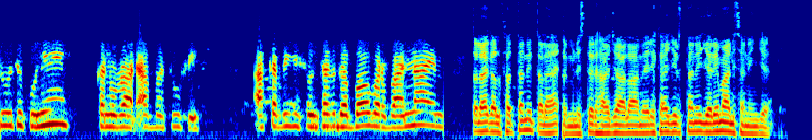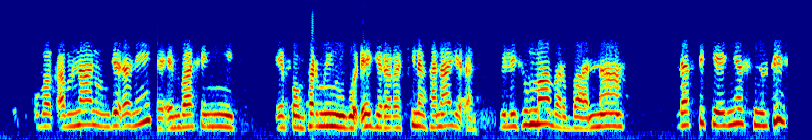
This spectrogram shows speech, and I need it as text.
Duuti kuni kan nurraa dhaabbatuufi akka biyyi sun tasgabbaa'u barbaannaa. Xalaa galfattanii xalaa ministeera haajaa alaa Ameerikaa jirtanii jarimaan isaniin jedha. Quba qabnaa nuun jedhanii embaasiin konfarmii nu godhee jira rakkina kanaa jedhan. Bilisummaa barbaannaa lafti keenyas nutis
